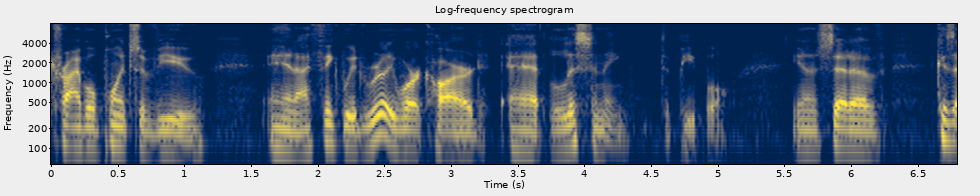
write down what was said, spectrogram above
tribal points of view. And I think we'd really work hard at listening to people, you know, instead of because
